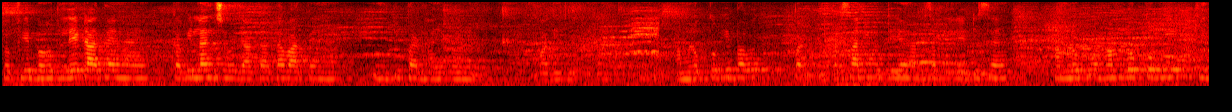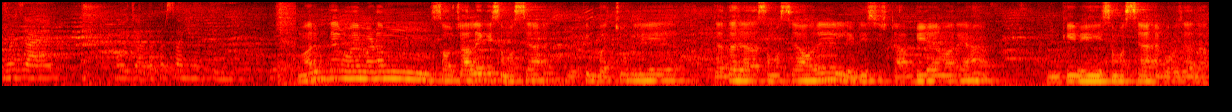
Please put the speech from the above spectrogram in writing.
तो फिर बहुत लेट आते हैं, कभी लंच हो जाता है तब आते हैं। उनकी पढ़ाई पर बाधित होती है। हम लोग को भी बहुत परेशानी होती है, हम सब लेडीज़ हैं। हम लोग को, हम लोग को भी किधर जाएँ, बहुत ज़्यादा परेशानी होती है। हमारे विद्यालय में मैडम, शौचालय की समस्या है, जो कि बच्चों के लिए ज़्यादा ज़्यादा समस्या हो रही है। लेडीज़ स्टाफ भी है हमारे यहाँ, उनकी भी समस्या है बहुत ज़्यादा।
